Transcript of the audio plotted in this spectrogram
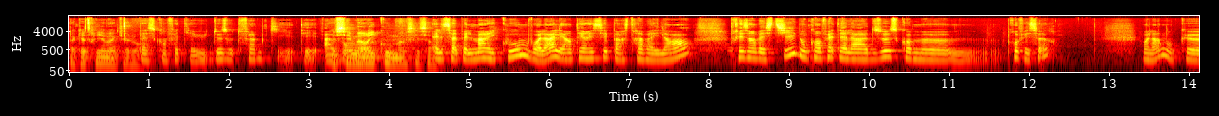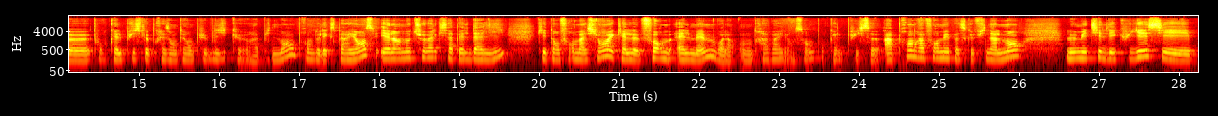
La quatrième actuellement. Parce qu'en fait, il y a eu deux autres femmes qui étaient avant. c'est Marie Koum, hein, c'est ça. Elle s'appelle Marie Koum, voilà, elle est intéressée par ce travail-là, très investie. Donc en fait, elle a Zeus comme euh, professeur. Voilà, donc euh, pour qu'elle puisse le présenter en public euh, rapidement, prendre de l'expérience. Et elle a un autre cheval qui s'appelle Dali, qui est en formation et qu'elle forme elle-même. Voilà, on travaille ensemble pour qu'elle puisse apprendre à former parce que finalement, le métier de l'écuyer, c'est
